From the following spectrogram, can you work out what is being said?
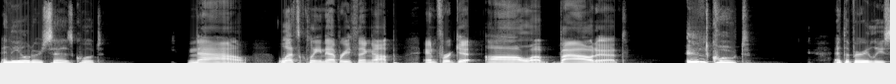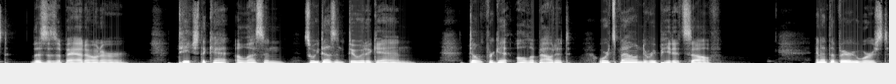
And the owner says, quote, Now, let's clean everything up and forget all about it. End quote. At the very least, this is a bad owner. Teach the cat a lesson so he doesn't do it again. Don't forget all about it, or it's bound to repeat itself. And at the very worst,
